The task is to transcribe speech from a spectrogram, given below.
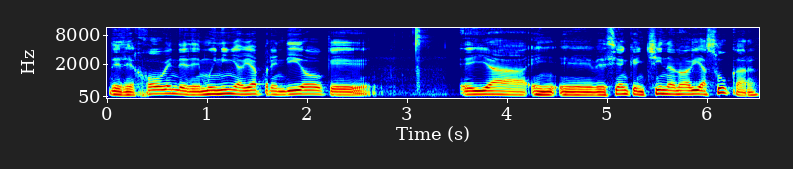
Desde joven, desde muy niña había aprendido que ella eh, decían que en China no había azúcar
